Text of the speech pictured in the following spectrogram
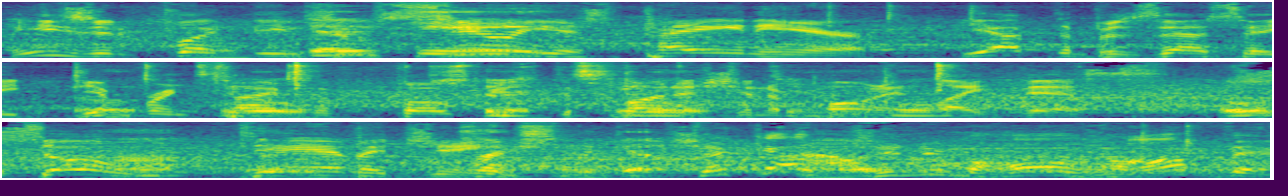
He's inflicting some serious pain here. You have to possess a different Oh, type oh, of focus gonna punish an opponent like this. Oh, so uh, damaging. Punch the gut. Check out. Jinder Mahal's offense.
